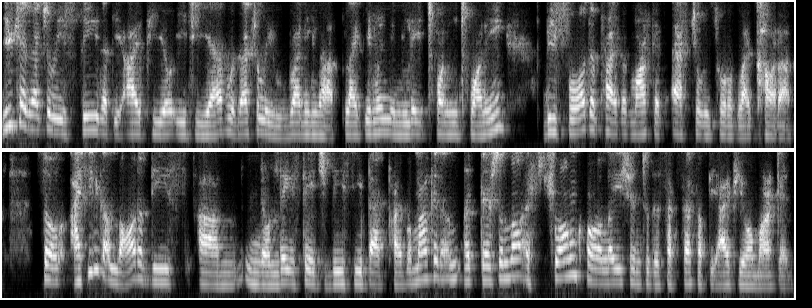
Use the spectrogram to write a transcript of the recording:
you can actually see that the IPO ETF was actually running up, like even in late 2020, before the private market actually sort of like caught up. So I think a lot of these, um, you know, late stage VC backed private market, uh, there's a lot, a strong correlation to the success of the IPO market,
